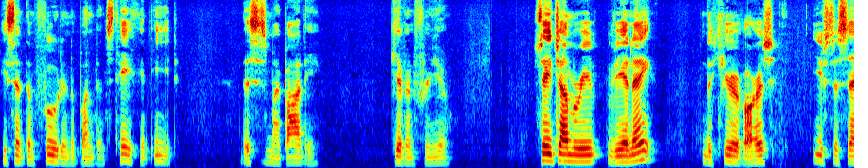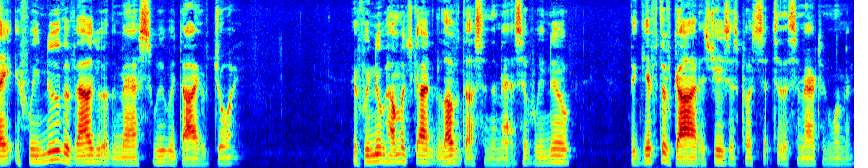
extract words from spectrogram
He sent them food in abundance. Take and eat. This is my body given for you. St. John Marie Vianney, the cure of Ars, used to say, If we knew the value of the Mass, we would die of joy. If we knew how much God loved us in the Mass, if we knew the gift of God, as Jesus puts it to the Samaritan woman,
